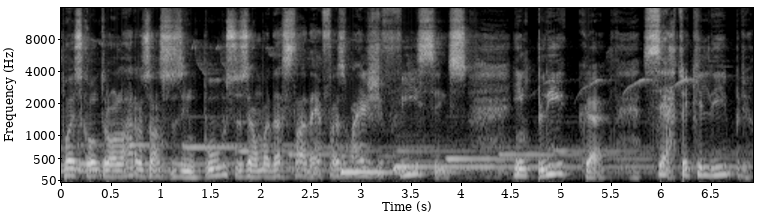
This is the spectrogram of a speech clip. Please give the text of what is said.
pois controlar os nossos impulsos é uma das tarefas mais difíceis. Implica certo equilíbrio.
